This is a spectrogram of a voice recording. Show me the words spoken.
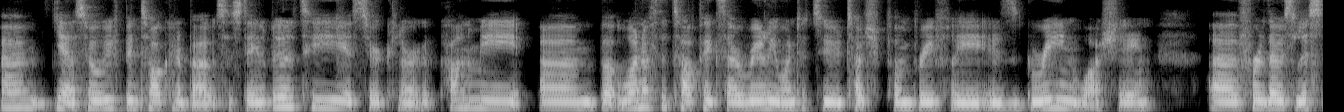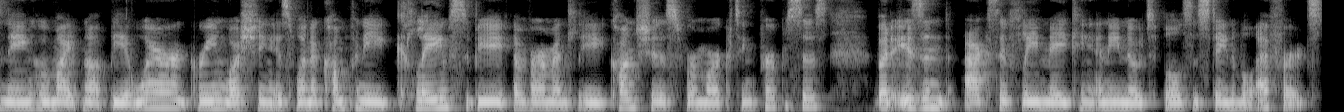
Um, yeah, so we've been talking about sustainability, a circular economy, um, but one of the topics I really wanted to touch upon briefly is greenwashing. Uh, for those listening who might not be aware, greenwashing is when a company claims to be environmentally conscious for marketing purposes, but isn't actively making any notable sustainable efforts.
